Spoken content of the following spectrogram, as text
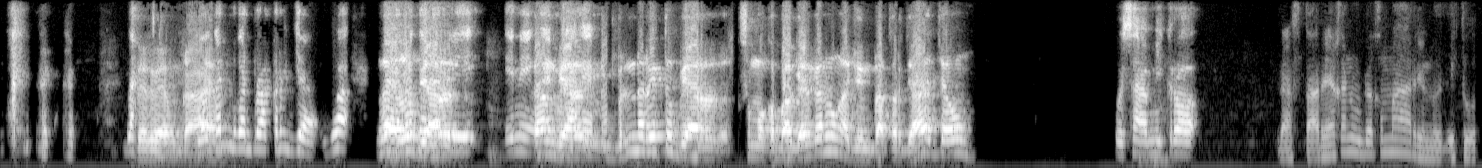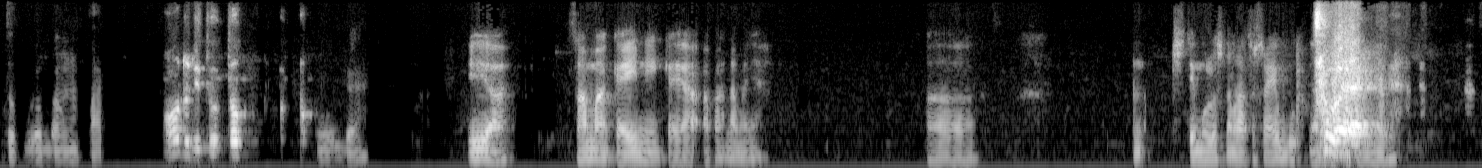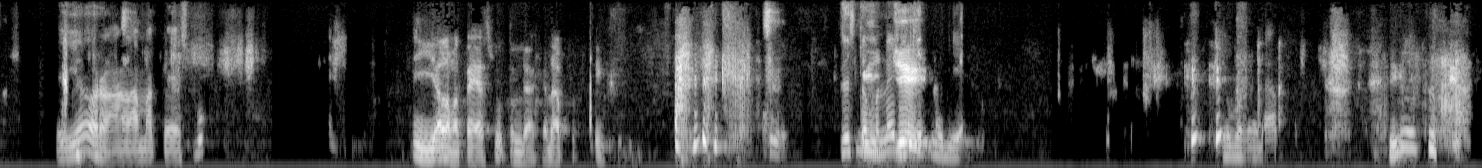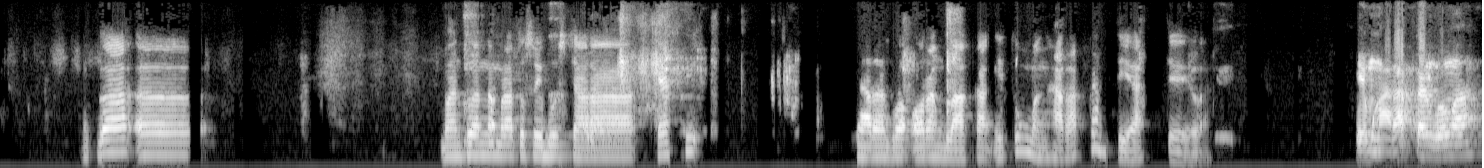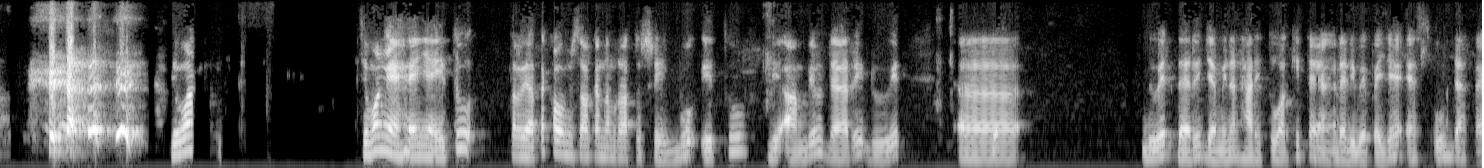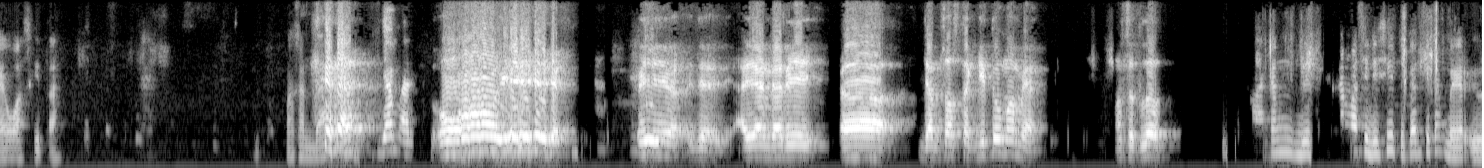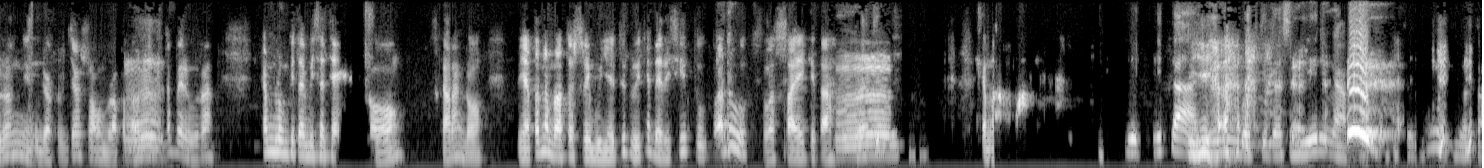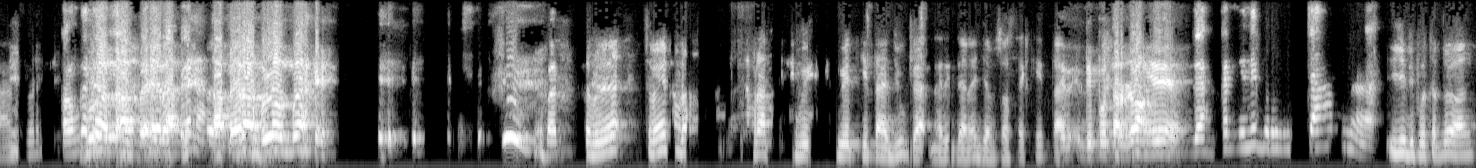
Lah, Dari gua UMKM. kan bukan prakerja. Gua Nggak, lu biar dari ini kan biar UMKM. bener itu biar semua kebagian kan lu ngajuin prakerja aja, Om. usaha mikro. Daftarnya kan udah kemarin udah ditutup gelombang 4. Oh, udah ditutup. Udah. Iya, sama kayak ini, kayak apa namanya? Eh stimulus 600 ribu. Gue. Iya orang alamat Facebook. Iya, alamat Facebook udah kedapet. fix. Terus temennya dikit lagi ya. Coba gak dapet. Iya tuh. Gua eh, bantuan 600 ribu secara cash sih. Cara gua orang belakang itu mengharapkan sih ya, Cila. Ya mengharapkan gue mah. Cuma cuma ngehenya itu ternyata kalau misalkan 600 ribu itu diambil dari duit eh, duit dari jaminan hari tua kita yang ada di BPJS udah tewas kita. Makan dapet. Zaman. Oh iya. Iya, j- yang dari eh, jam sostek gitu, Mam ya? Maksud lu? kan duit kan masih di situ kan kita bayar iuran nih udah kerja selama berapa tahun Hmm. kita bayar iuran kan belum kita bisa cek dong sekarang dong ternyata 600 ribunya itu duitnya dari situ aduh selesai kita Hmm. Duit kita Iya. buat kita sendiri ngapain buat transfer Kalau enggak Buat dari tapera. tapera. Belum, Bay. sebenarnya sebenarnya 600 ribu itu duit kita juga dari dana jam sostek kita Diputar doang ya. Kan ini berencana. iya diputar doang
